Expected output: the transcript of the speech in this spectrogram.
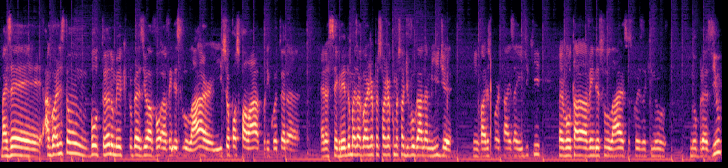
Mas é, agora eles estão voltando meio que pro Brasil a, a vender celular, e isso eu posso falar, por enquanto era, era segredo, mas agora já, o pessoal já começou a divulgar na mídia, em vários portais aí, de que vai voltar a vender celular, essas coisas aqui no, no Brasil.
